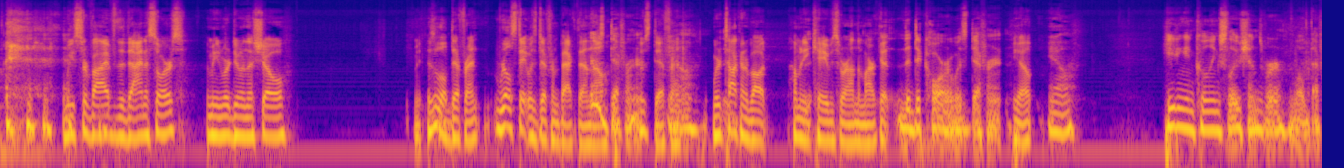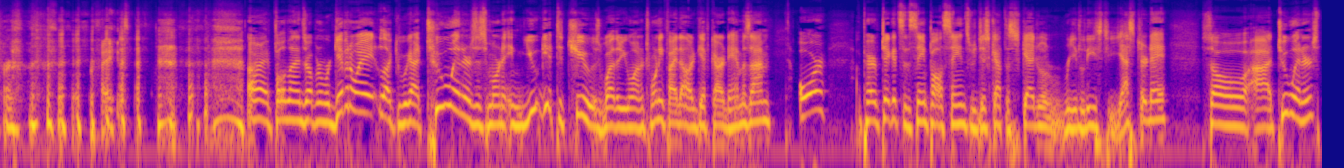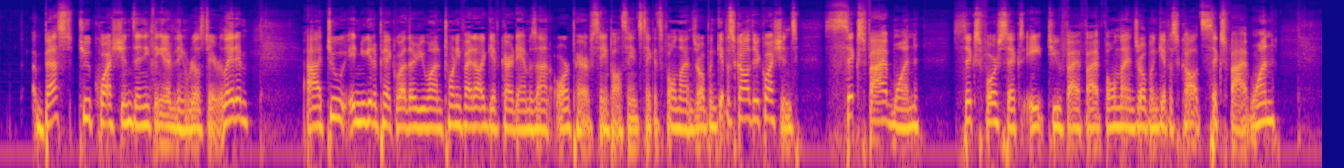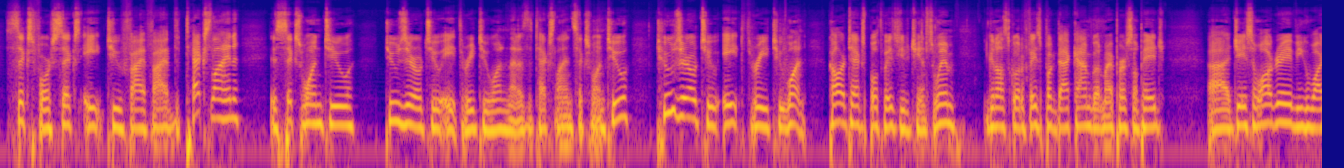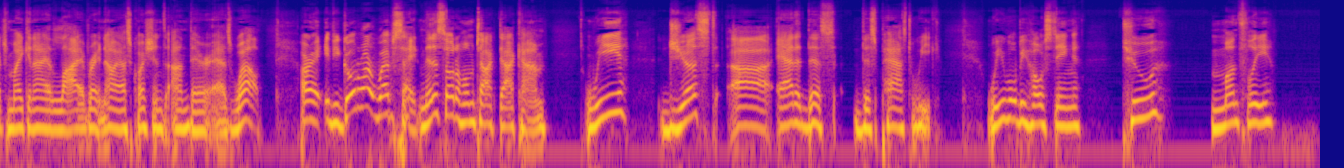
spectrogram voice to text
we we survived the dinosaurs. I mean, we're doing the show. I mean, it was a little different. Real estate was different back then. It was different, It was different. you know. we are talking about how many caves were on the market. The decor was different. Yep. You know, heating and cooling solutions were a little different. right. All right, phone lines are open. We're giving away. Look, we got two winners this morning, and you get to choose whether you want a twenty-five dollar gift card to Amazon or a pair of tickets to the St. Paul Saints. We just got the schedule released yesterday, so uh, two winners. Best two questions, anything and everything real estate related. Uh, two, and you get to pick whether you want a $25 gift card to Amazon or a pair of St. Paul Saints tickets. Phone lines are open. Give us a call with your questions. 651 646 8255. Phone lines are open. Give us a call at 651 646 8255. The text line is 612 202 8321. That is the text line 612 202 8321. Call or text both ways give you a chance to win. You can also go to facebook.com, go to my personal page, uh, Jason Walgrave. You can watch Mike and I live right now. I ask questions on there as well. All right. If you go to our website, minnesotahometalk.com, we just uh, added this this past week. We will be hosting two monthly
